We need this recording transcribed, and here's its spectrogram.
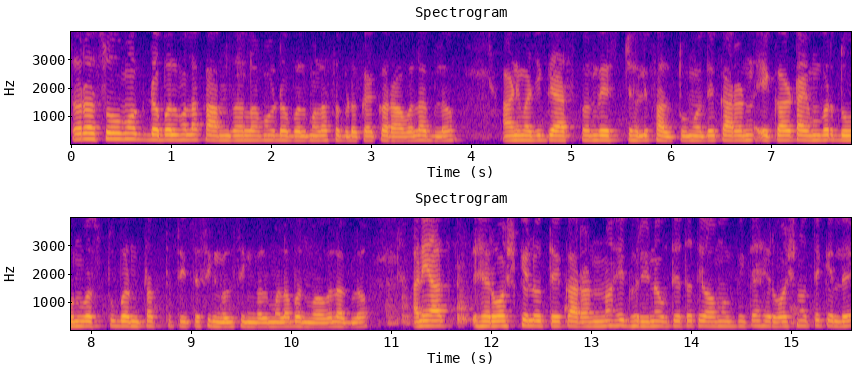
तर असो मग डबल मला काम झालं मग डबल मला सगळं काय करावं लागलं. आणि माझी गॅस पण वेस्ट झाली फालतूमध्ये कारण एका टाईमवर दोन वस्तू बनतात तर तिथे सिंगल सिंगल मला बनवावं लागलं. आणि आज हेअरवॉश केले होते कारण ना हे घरी नव्हते तर तेव्हा मग मी काय हेअरवॉश नव्हते केले.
